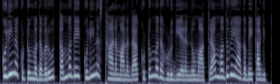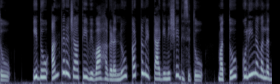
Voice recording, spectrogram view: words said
ಕುಲೀನ ಕುಟುಂಬದವರು ತಮ್ಮದೇ ಕುಲೀನ ಸ್ಥಾನಮಾನದ ಕುಟುಂಬದ ಹುಡುಗಿಯರನ್ನು ಮಾತ್ರ ಮದುವೆಯಾಗಬೇಕಾಗಿತ್ತು. ಇದು ಅಂತರಜಾತಿ ವಿವಾಹಗಳನ್ನು ಕಟ್ಟುನಿಟ್ಟಾಗಿ ನಿಷೇಧಿಸಿತು ಮತ್ತು ಕುಲೀನವಲ್ಲದ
